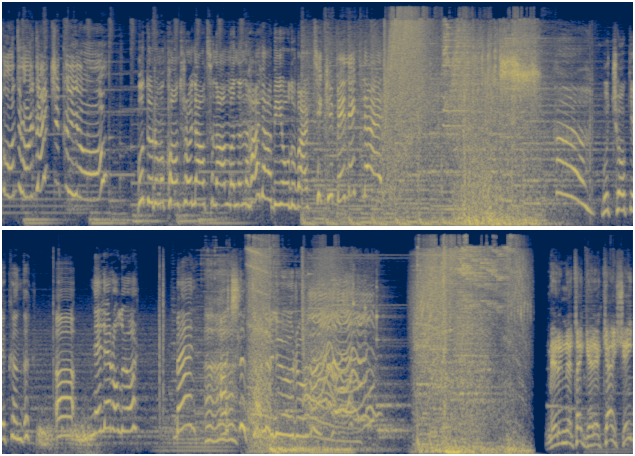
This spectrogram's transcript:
Kontrolden çıkıyor. Bu durumu kontrol altına almanın hala bir yolu var. Tiki benekler. Bu çok yakındı. Aa, neler oluyor? Ben açlıktan ölüyorum. Merinete gereken şey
